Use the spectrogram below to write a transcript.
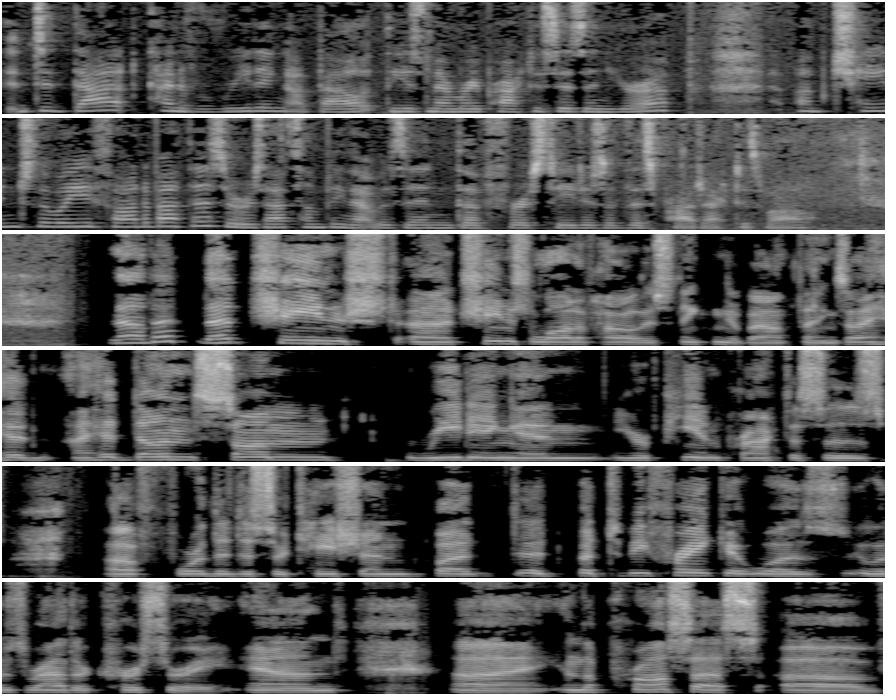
did that kind of reading about these memory practices in Europe um, change the way you thought about this, or is that something that was in the first stages of this project as well? No, that that changed uh, changed a lot of how I was thinking about things. I had I had done some reading and European practices uh, for the dissertation, but but to be frank, it was it was rather cursory. And uh, in the process of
